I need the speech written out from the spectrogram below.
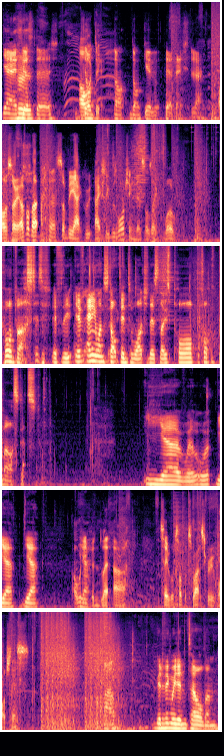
Yeah, it's Who? just uh, Oh, don't, okay. don't don't give pay attention to that. Oh, sorry. I thought that somebody actually was watching this. I was like, whoa. Poor bastards. If the if anyone stopped in to watch this, those poor poor bastards. Yeah, we we yeah, yeah. I wouldn't Yeah. even let uh, the tabletop of twats group watch this. Wow. Good thing we didn't tell them.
